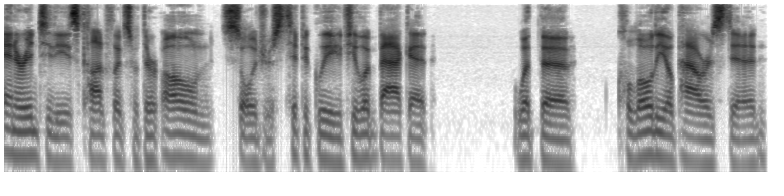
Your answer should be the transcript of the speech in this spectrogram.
enter into these conflicts with their own soldiers. Typically, if you look back at what the colonial powers did,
